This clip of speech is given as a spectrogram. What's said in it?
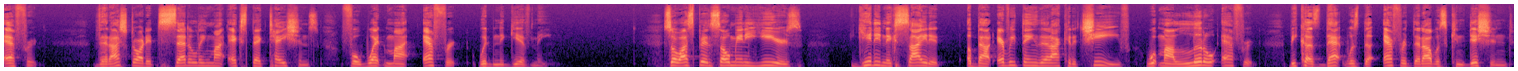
effort that I started settling my expectations for what my effort would give me. So I spent so many years getting excited about everything that I could achieve with my little effort because that was the effort that I was conditioned,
